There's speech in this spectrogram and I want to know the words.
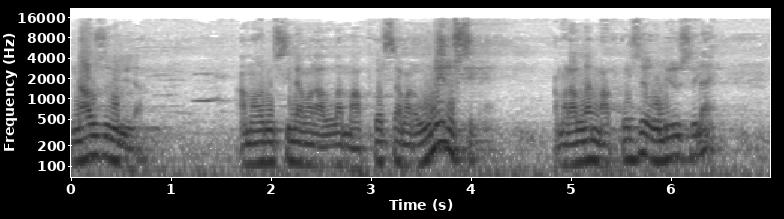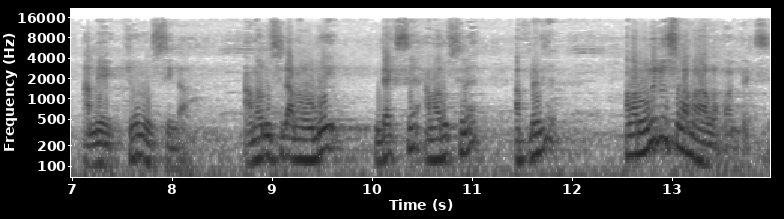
নাউজুবিল্লাহ। আমার উসিলা আমার আল্লাহ মাফ করছে, আমার অলির উসিলায়। আমার আল্লাহ মাফ করছে, অলির উসিলায় আমি একজন উসিলা। আমার উসিলা আমার অলি দেখছে, আমার উসিলায় আপনাদের আমার অলির উসিলা আমার আল্লাহ পাক দেখছে।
